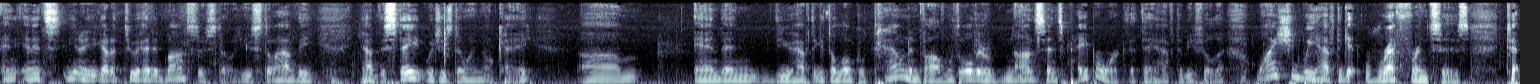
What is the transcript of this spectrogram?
and, and it's you know you got a two headed monster still. You still have the you have the state which is doing okay, um, and then you have to get the local town involved with all their nonsense paperwork that they have to be filled out. Why should we have to get references to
